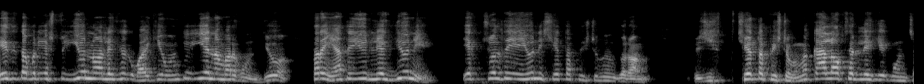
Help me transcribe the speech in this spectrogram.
यदि तपाईँले यस्तो यो नलेखेको भए के हुन्थ्यो? ए नम्बरको हुन्थ्यो। तर यहाँ त यो लेखिदियो नि। एक्चुअल त यही हो नि सेतो पृष्ठभूमिको रङ। सेतो पृष्ठभूमिमा कालो अक्षर लेखिएको हुन्छ।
